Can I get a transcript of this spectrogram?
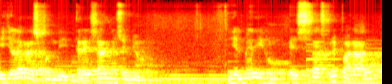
Y yo le respondí, tres años, Señor. Y él me dijo, ¿estás preparado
